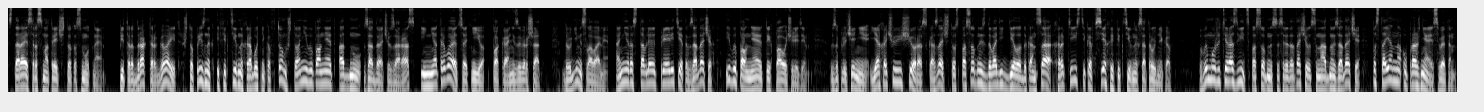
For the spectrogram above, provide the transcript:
стараясь рассмотреть что-то смутное. Питер Драктор говорит, что признак эффективных работников в том, что они выполняют одну задачу за раз и не отрываются от нее, пока не завершат. Другими словами, они расставляют приоритеты в задачах и выполняют их по очереди. В заключение я хочу еще раз сказать, что способность доводить дело до конца – характеристика всех эффективных сотрудников. Вы можете развить способность сосредотачиваться на одной задаче, постоянно упражняясь в этом,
